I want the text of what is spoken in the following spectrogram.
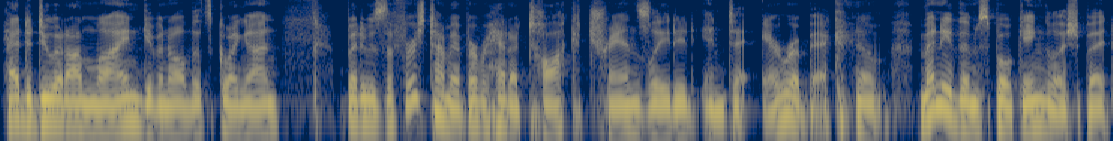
had to do it online given all that's going on. But it was the first time I've ever had had a talk translated into Arabic. Many of them spoke English, but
